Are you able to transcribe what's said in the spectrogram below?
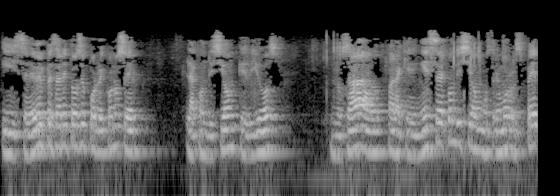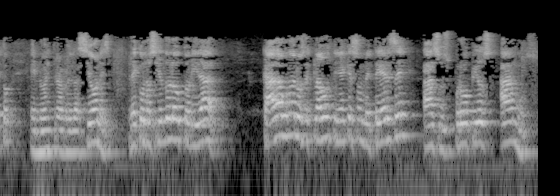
Y se debe empezar entonces por reconocer la condición que Dios nos ha dado para que en esa condición mostremos respeto en nuestras relaciones, reconociendo la autoridad. Cada uno de los esclavos tenía que someterse a sus propios amos.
